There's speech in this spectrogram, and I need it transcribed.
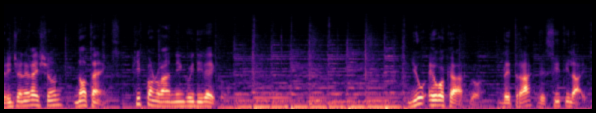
Regeneration? No thanks. Keep on running with Iveco. New Eurocargo, the truck the city likes.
